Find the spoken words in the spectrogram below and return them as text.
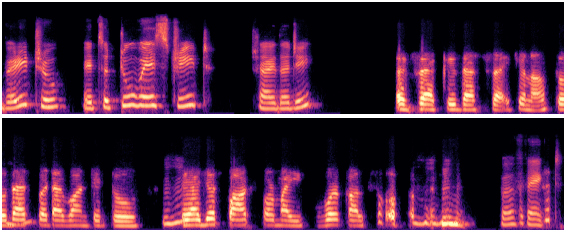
very true. It's a two-way street, Shahida ji. Exactly, that's right. You know, so Mhm. that's what I wanted to Mhm. say. I just part for my work also. Perfect.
